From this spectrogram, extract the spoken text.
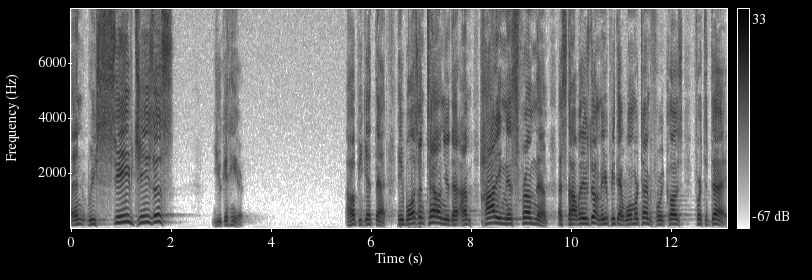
and receive Jesus, you can hear. I hope you get that. He wasn't telling you that I'm hiding this from them. That's not what he was doing. Let me repeat that one more time before we close for today.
